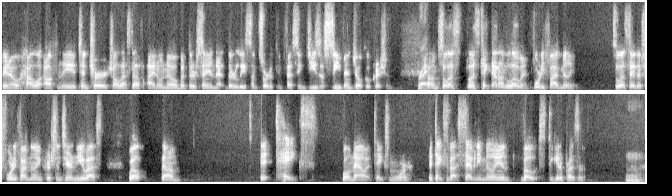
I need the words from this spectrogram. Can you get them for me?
you know how often they attend church, all that stuff. I don't know, but they're saying that they're at least some sort of confessing Jesus evangelical Christian. Right. Um, so let's let's take that on the low end, 45 million. So let's say there's 45 million Christians here in the U.S. Well, um, it takes well now it takes more. It takes about 70 million votes to get a president. Mm.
